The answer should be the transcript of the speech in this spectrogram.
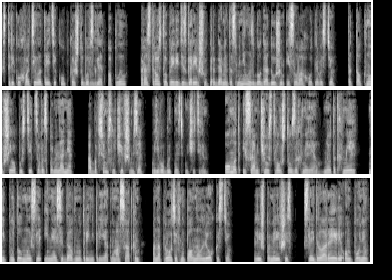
Старику хватило третьей кубка, чтобы взгляд поплыл, расстройство при виде сгоревшего пергамента сменилось благодушием и словоохотливостью, подтолкнувшей его пуститься в воспоминания обо всем случившемся в его бытность учителем. Омот и сам чувствовал, что захмелел, но этот хмель не путал мысли и не оседал внутри неприятным осадком, а напротив наполнял легкостью. Лишь помирившись с леди Лорейли, он понял,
